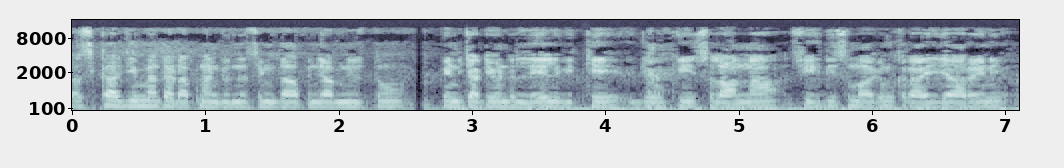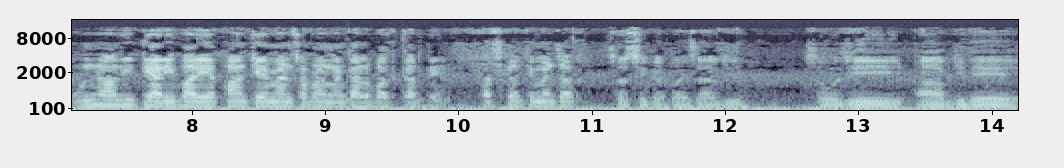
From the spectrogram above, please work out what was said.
ਸਤਿ ਸ਼੍ਰੀ ਅਕਾਲ ਜੀ ਮੈਂ ਤੁਹਾਡਾ ਆਪਣਾ ਗੁਰਨਰ ਸਿੰਘ ਦਾ ਪੰਜਾਬ ਨਿਊਜ਼ ਤੋਂ ਪਿੰਡ ਚਾਟੀਵਿੰਡ ਲੇਲ ਵਿਖੇ ਜੋ ਕਿ ਸਾਲਾਨਾ ਸ਼ਹੀਦੀ ਸਮਾਗਮ ਕਰਾਏ ਜਾ ਰਹੇ ਨੇ। ਉਹਨਾਂ ਦੀ ਤਿਆਰੀ ਬਾਰੇ ਆਪਾਂ ਚੇਅਰਮੈਨ ਸਾਹਿਬ ਨਾਲ ਗੱਲਬਾਤ ਕਰਦੇ ਹਾਂ। ਸਤਿ ਸ਼੍ਰੀ ਅਕਾਲ ਚੇਅਰਮੈਨ ਸਾਹਿਬ। ਸਤਿ ਸ਼੍ਰੀ ਅਕਾਲ ਭਾਈ ਸਾਹਿਬ ਜੀ। ਸੋ ਜੀ ਆਪ ਜੀ ਦੇ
